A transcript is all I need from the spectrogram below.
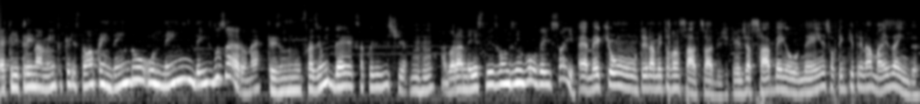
é aquele treinamento que eles estão aprendendo o NEM desde o zero, né? Que eles não faziam ideia que essa coisa existia. Uhum. Agora nesse eles vão desenvolver isso aí. É meio que um treinamento avançado, sabe? De que eles já sabem o NEM, só tem que treinar mais ainda.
